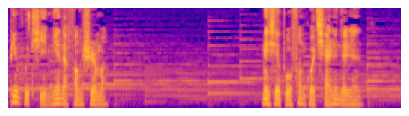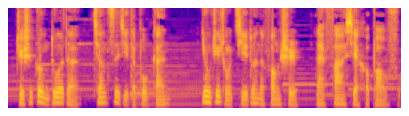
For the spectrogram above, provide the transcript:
并不体面的方式吗？那些不放过前任的人，只是更多的将自己的不甘，用这种极端的方式来发泄和报复。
